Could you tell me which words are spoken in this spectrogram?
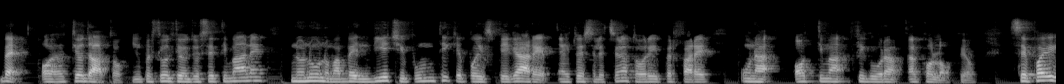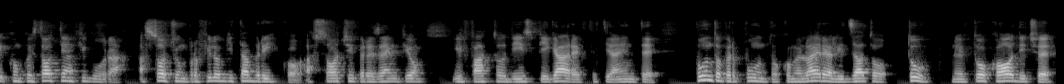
Beh, ti ho dato in queste ultime due settimane non uno ma ben 10 punti che puoi spiegare ai tuoi selezionatori per fare una ottima figura al colloquio. Se poi con questa ottima figura associ un profilo GitHub ricco, associ per esempio il fatto di spiegare effettivamente punto per punto come lo hai realizzato tu nel tuo codice,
